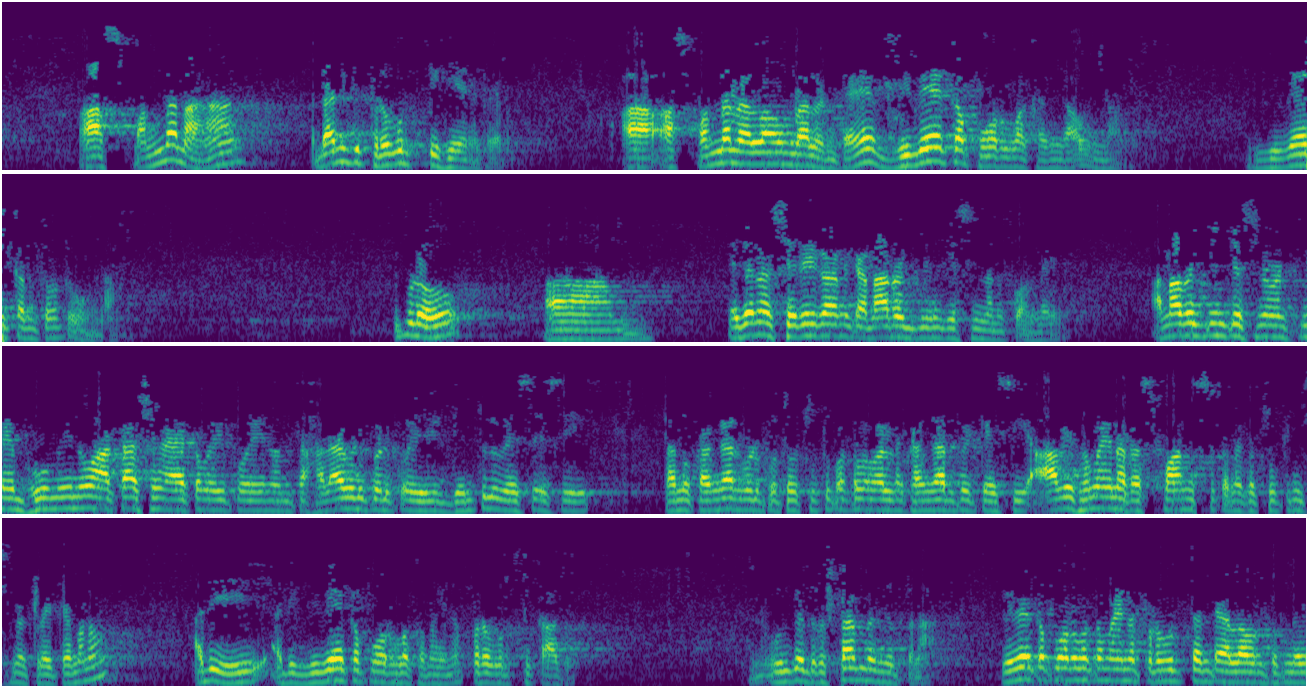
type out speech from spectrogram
ఆ స్పందన దానికి ప్రవృత్తి అని పేరు. ఆ స్పందన ఎలా ఉండాలంటే వివేకపూర్వకంగా ఉండాలి. వివేకంతో ఉండాలి. ఇప్పుడు ఏదైనా శరీరానికి అనారోగ్యం చేసిందనుకోండి అనారోగ్యం చేసిన వెంటనే భూమిను ఆకాశం ఏకమైపోయినంత హడావిడి పడిపోయి గెంతులు వేసేసి తను కంగారు పడిపోతూ చుట్టుపక్కల వాళ్ళని కంగారు పెట్టేసి ఆ విధమైన రెస్పాన్స్ కనుక చూపించినట్లయితే మనం అది అది వివేకపూర్వకమైన ప్రవృత్తి కాదు. ఊరికే దృష్టాంతం చెప్తున్నా వివేకపూర్వకమైన ప్రవృత్తి అంటే ఎలా ఉంటుంది?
